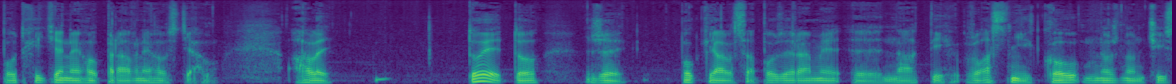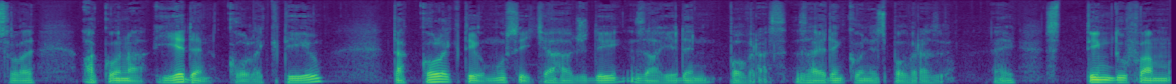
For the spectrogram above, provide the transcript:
podchyteného právneho vzťahu. Ale to je to, že pokiaľ sa pozeráme e, na tých vlastníkov v množnom čísle ako na jeden kolektív, tak kolektív musí ťahať vždy za jeden povraz, za jeden koniec povrazu. Hej. S tým dúfam,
